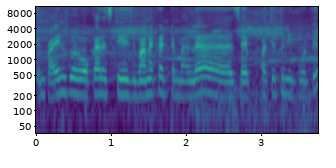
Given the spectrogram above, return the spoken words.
என் பையனுக்கு உட்கார ஸ்டேஜ் மணக்கட்டை மேலே செ பச்சை துணி போட்டு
